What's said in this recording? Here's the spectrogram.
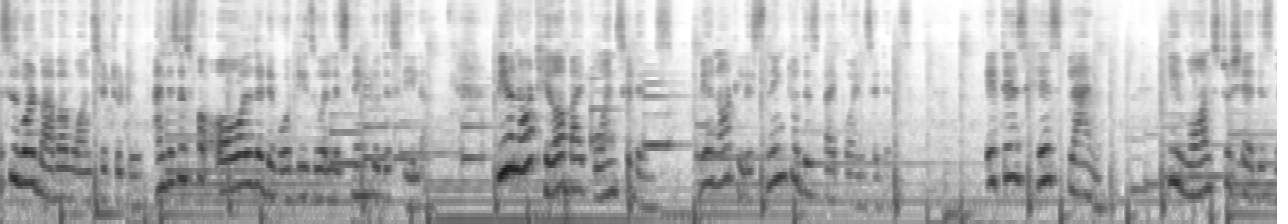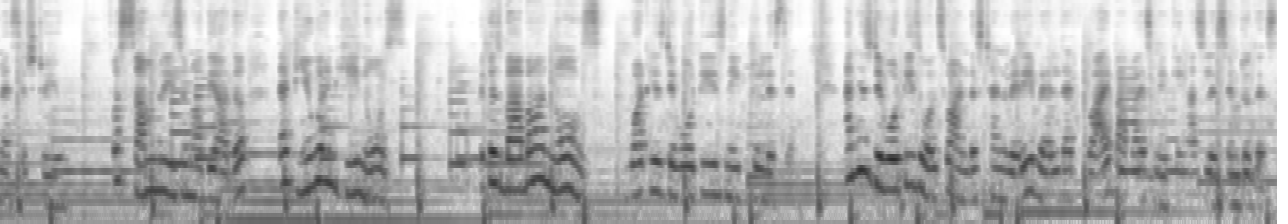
this is what Baba wants you to do. And this is for all the devotees who are listening to this Leela. We are not here by coincidence. We are not listening to this by coincidence. It is His plan. He wants to share this message to you for some reason or the other that you and He knows. Because Baba knows what His devotees need to listen. And His devotees also understand very well that why Baba is making us listen to this.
